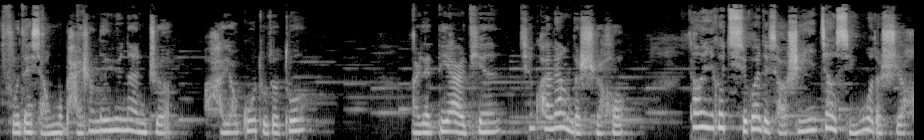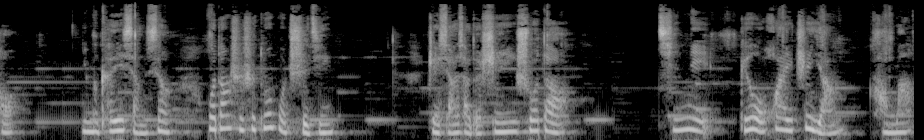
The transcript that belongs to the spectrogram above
浮在小木牌上的遇难者还要孤独得多。而在第二天天快亮的时候，当一个奇怪的小声音叫醒我的时候，你们可以想象我当时是多么吃惊。这小小的声音说道：“请你。”给我画一只羊好吗？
